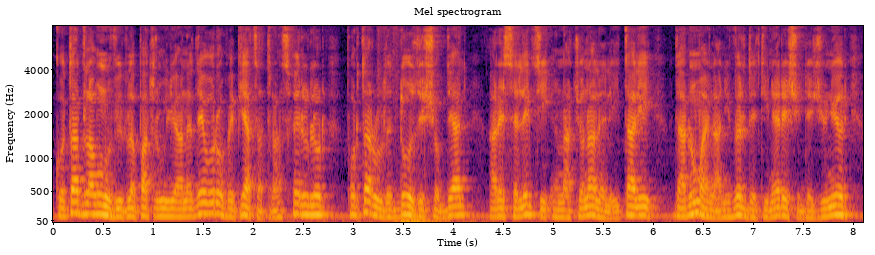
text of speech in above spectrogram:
Cotat la 1,4 milioane de euro pe piața transferurilor, portarul de 28 de ani are selecții în naționalele Italiei, dar numai la nivel de tinere și de juniori,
